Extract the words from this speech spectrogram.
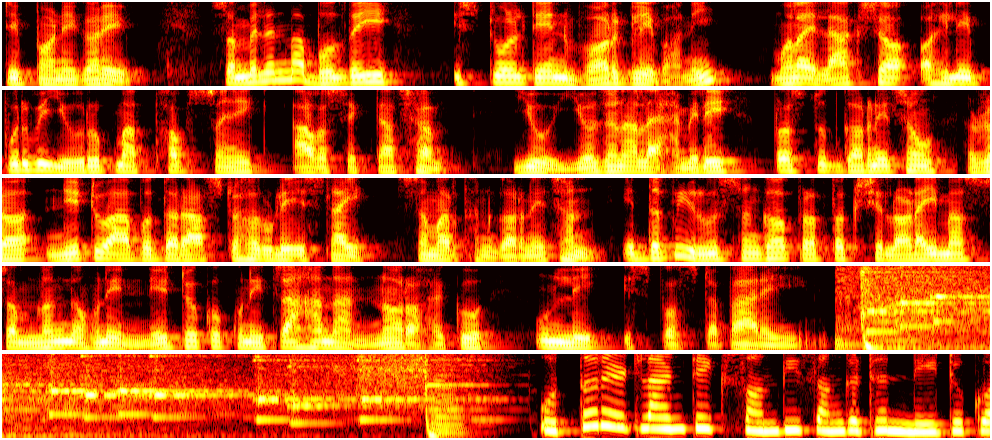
टिप्पणी गरे। सम्मेलनमा बोल्दै स्टोल्टेनबर्गले भने मलाई लाग्छ अहिले पूर्वी युरोपमा थप सैनिक आवश्यकता छ। यो योजनालाई हामीले प्रस्तुत गर्नेछौँ र नेटो आबद्ध राष्ट्रहरूले यसलाई समर्थन गर्नेछन्। यद्यपि रुससँग प्रत्यक्ष लडाईँमा संलग्न हुने नेटोको कुनै चाहना नरहेको उनले स्पष्ट पारे। उत्तर एटलान्टिक सन्धि संगठन नेटोको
